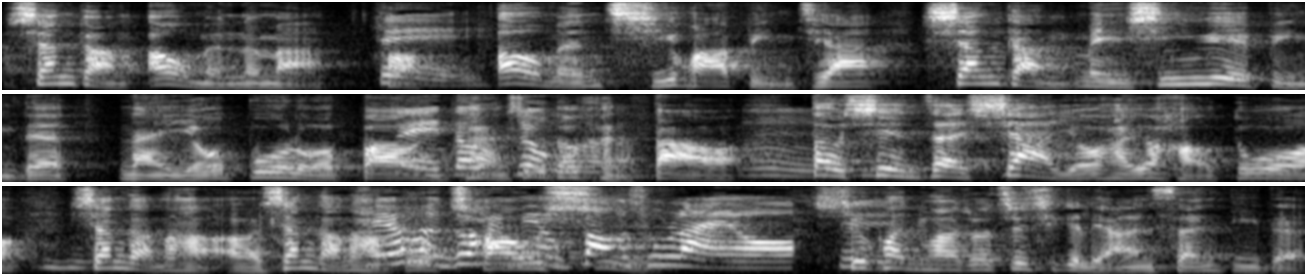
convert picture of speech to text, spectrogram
香港、澳门了嘛。对，澳门奇华饼家，香港美心月饼的奶油菠萝包，你看这个都很大哦。到现在下游还。还有好多香港的好呃，香港的好多超市爆出来哦。所以换句话说，这是一个两岸三地的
